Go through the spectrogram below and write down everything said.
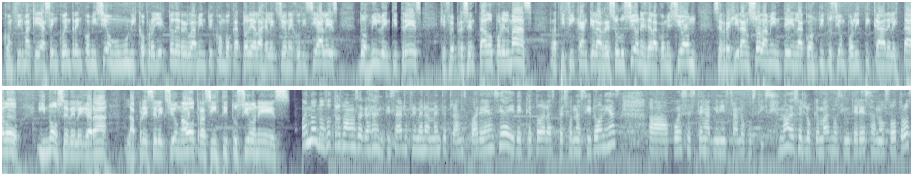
confirma que ya se encuentra en comisión un único proyecto de reglamento y convocatoria a las elecciones judiciales 2023 que fue presentado por el MAS. Ratifican que las resoluciones de la comisión se regirán solamente en la constitución política del Estado y no se delegará la preselección a otras instituciones. Bueno, nosotros vamos a garantizar primeramente transparencia y de que todas las personas idóneas uh, pues estén administrando justicia, ¿no? Eso es lo que más nos interesa a nosotros.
